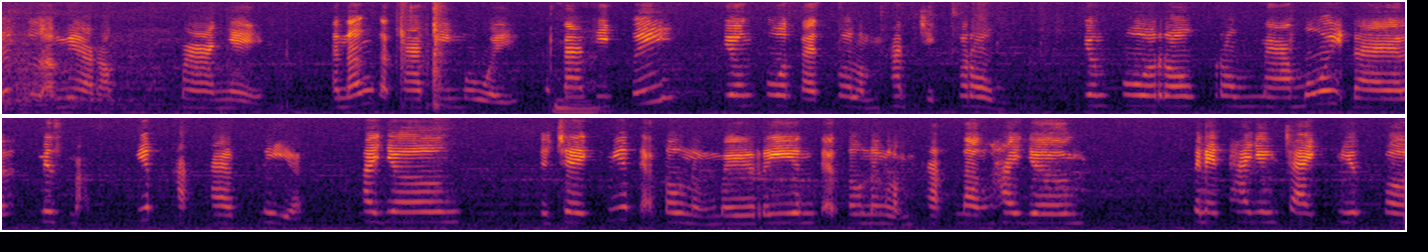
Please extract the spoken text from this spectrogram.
ទៅគឺអត់មានអារម្មណ៍ស្មាញទេអាហ្នឹងកថាទី1កថាទី2យើងគួរតែធ្វើលំហាត់ជាក្រុមយើងគួររកក្រុមណាមួយដែលមានសមត្ថភាពហាត់ហែលគ្នា ហើយយើងជជែកគ្នាតកតងនឹងមេរៀនតកតងនឹងលំហាត់នឹងហើយយើងមានន័យថាយើងចែកគ្នាធ្វើ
